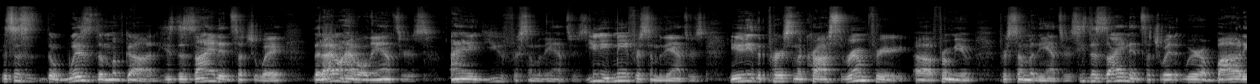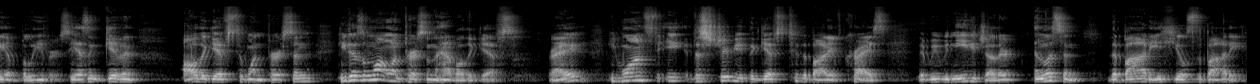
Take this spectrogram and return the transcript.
This is the wisdom of God. He's designed it in such a way that I don't have all the answers. I need you for some of the answers. You need me for some of the answers. You need the person across the room for, uh, from you for some of the answers. He's designed it in such a way that we're a body of believers. He hasn't given all the gifts to one person. He doesn't want one person to have all the gifts, right? He wants to eat, distribute the gifts to the body of Christ that we would need each other. And listen, the body heals the body.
